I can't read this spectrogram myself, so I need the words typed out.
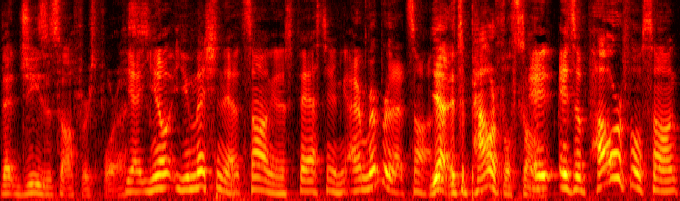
that Jesus offers for us. Yeah. You know, you mentioned that song, and it's fascinating. I remember that song. Yeah, it's a powerful song. It, it's a powerful song,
